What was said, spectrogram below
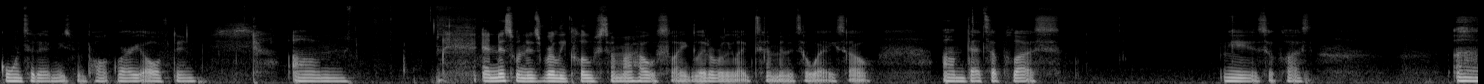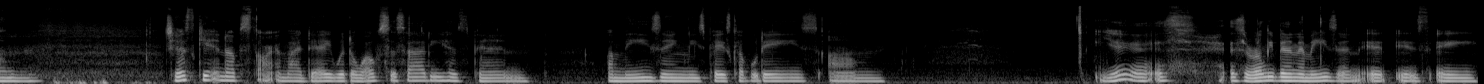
going to the amusement park very often. Um, and this one is really close to my house, like literally like 10 minutes away. So um, that's a plus. Yeah, it's a plus. Um, just getting up, starting my day with the Wellth Society has been amazing these past couple days. Um, yeah, it's it's really been amazing. It is a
